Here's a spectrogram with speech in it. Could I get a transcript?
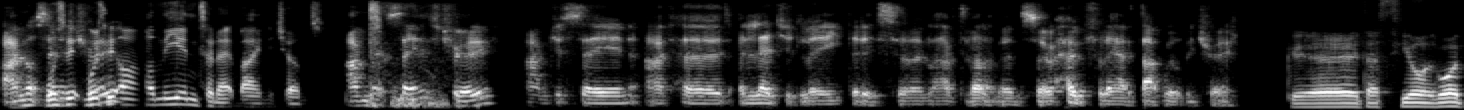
I'm not saying Was it's it was it on the internet by any chance? I'm not saying it's true. I'm just saying I've heard allegedly that it's still in live development. So hopefully that will be true. Good. That's yours. Well,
